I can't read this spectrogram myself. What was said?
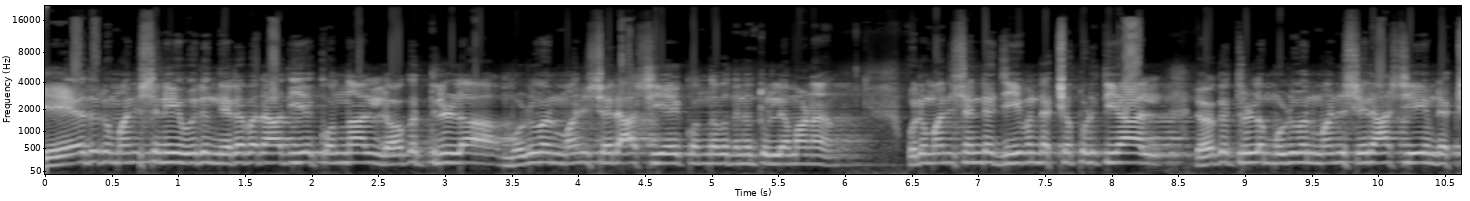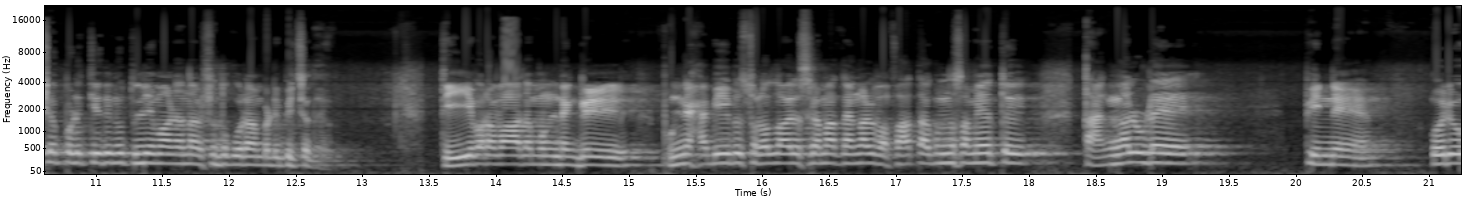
ഏതൊരു മനുഷ്യനെ ഒരു നിരപരാധിയെ കൊന്നാൽ ലോകത്തിലുള്ള മുഴുവൻ മനുഷ്യരാശിയെ കൊന്നതിന് തുല്യമാണ്. ഒരു മനുഷ്യന്റെ ജീവൻ രക്ഷപ്പെടുത്തിയാൽ ലോകത്തിലുള്ള മുഴുവൻ മനുഷ്യരാശിയെയും രക്ഷപ്പെടുത്തിയതിന് തുല്യമാണെന്ന് വിശുദ്ധ ഖുർആൻ പഠിപ്പിച്ചത്. തീവ്രവാദമുണ്ടെങ്കിൽ പുണ്യ ഹബീബ് സുല്ലാ അലൈഹി സ്വലാമ തങ്ങൾ വഫാത്താകുന്ന സമയത്ത് തങ്ങളുടെ പിന്നെ ഒരു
